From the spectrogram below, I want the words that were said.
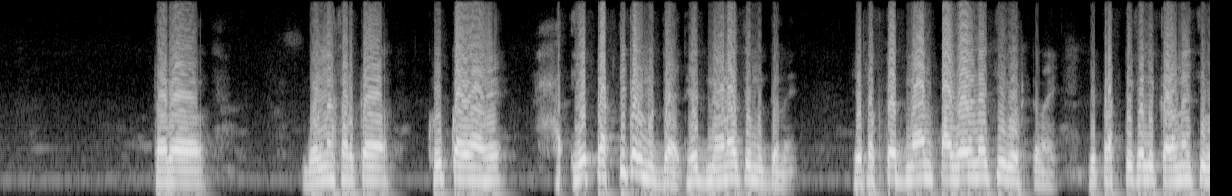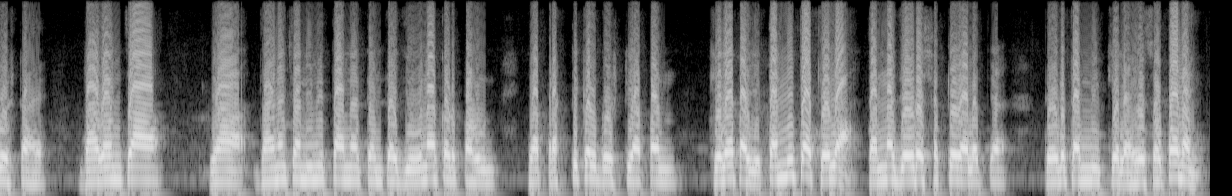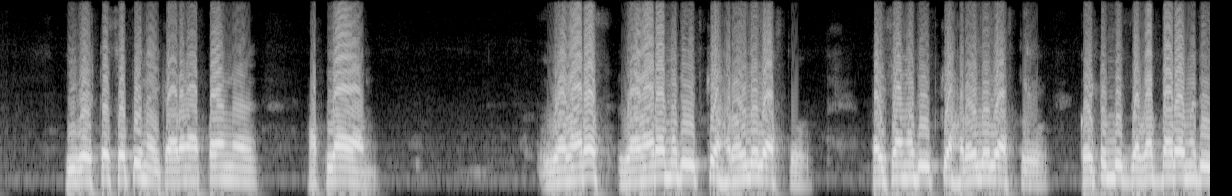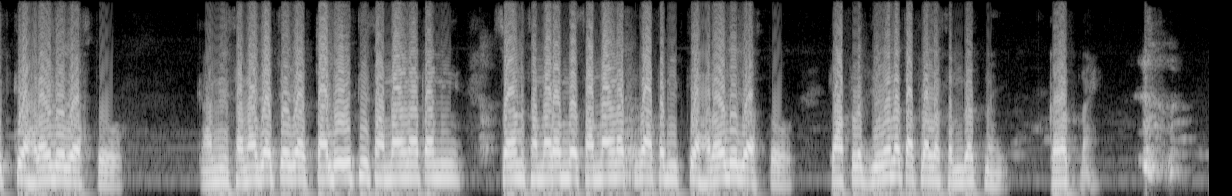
तर बोलण्यासारखं खूप काही आहे. हा- हे प्रॅक्टिकल मुद्दे आहेत. हे ज्ञानाचे मुद्दे नाही. हे फक्त ज्ञान पाजळण्याची गोष्ट नाही. ही प्रॅक्टिकली करण्याची गोष्ट आहे. दादांच्या या जाण्याच्या निमित्तानं त्यांच्या जीवनाकडे पाहून या प्रॅक्टिकल गोष्टी आपण केल्या पाहिजे. त्यांनी त्या केल्या. त्यांना जेवढं शक्य झालं त्या तेवढं त्यांनी केलं. हे सोपं नाही. ही गोष्ट सोपी नाही. कारण आपण आपला व्यवहारा व्यवहारामध्ये इतके हरवलेले असतो. पैशामध्ये इतके हरवलेले असतो. कौटुंबिक जबाबदाऱ्यामध्ये इतके हरवलेले असतो. आणि समाजाच्या ज्या चालीरीती सांभाळण्यात आणि सण समारंभ सांभाळण्यात आपण इतके हरवलेले असतो की आपलं जीवनच आपल्याला समजत नाही कळत नाही.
